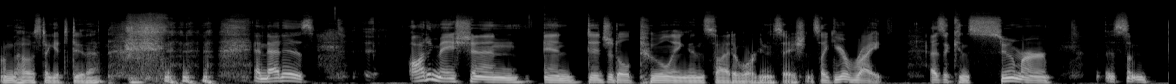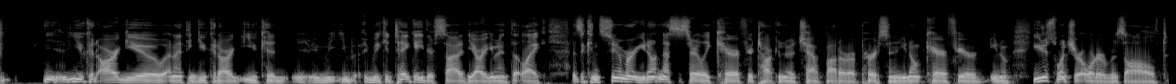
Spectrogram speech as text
I'm the host. I get to do that, and that is uh, automation and digital tooling inside of organizations. Like you're right, as a consumer, uh, some you could argue, and I think you could argue, you could, we could take either side of the argument that, like, as a consumer, you don't necessarily care if you're talking to a chatbot or a person. You don't care if you're, you know, you just want your order resolved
